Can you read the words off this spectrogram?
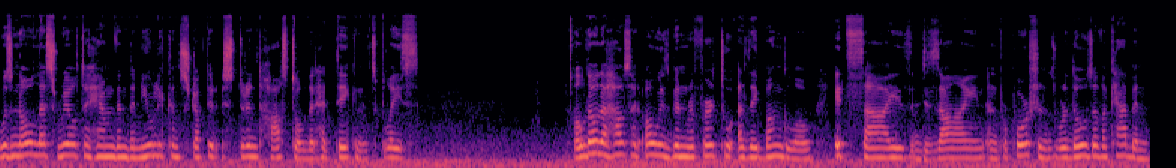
was no less real to him than the newly constructed student hostel that had taken its place. Although the house had always been referred to as a bungalow, its size, design, and proportions were those of a cabin.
